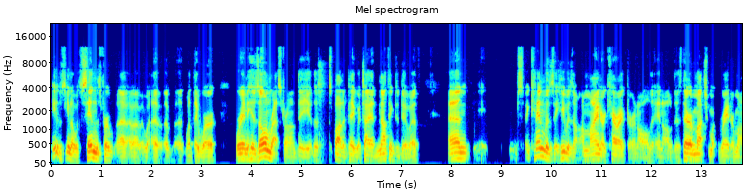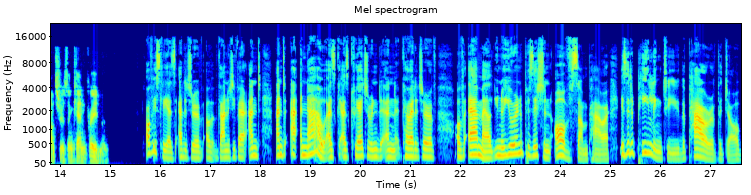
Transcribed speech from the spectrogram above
his you know sins for uh, uh, uh, uh, what they were were in his own restaurant the the spotted pig which i had nothing to do with. And Ken was he was a minor character in all in all of this. There are much greater monsters than Ken Friedman. Obviously, as editor of, of Vanity Fair, and and uh, and now as as creator and, and co-editor of of Airmail, you know you're in a position of some power. Is it appealing to you the power of the job?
